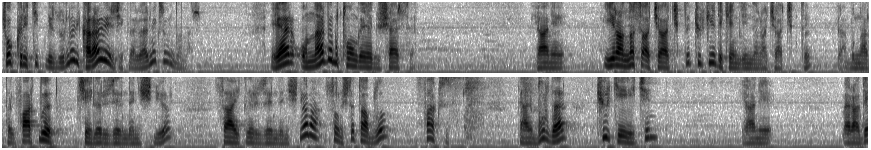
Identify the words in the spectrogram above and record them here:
çok kritik bir durumda bir karar verecekler. Vermek zorundalar. Eğer onlar da bu tongaya düşerse yani İran nasıl açığa çıktı? Türkiye de kendiliğinden açığa çıktı. Yani bunlar tabii farklı şeyler üzerinden işliyor. Sahipler üzerinden işliyor ama sonuçta tablo farksız. Yani burada Türkiye için yani herhalde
